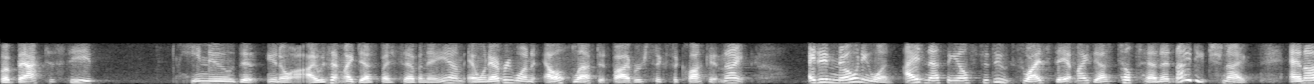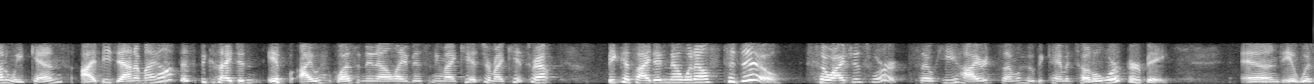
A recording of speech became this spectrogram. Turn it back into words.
But back to Steve, he knew that you know I was at my desk by 7 a.m. and when everyone else left at five or six o'clock at night, I didn't know anyone. I had nothing else to do. So I'd stay at my desk till 10 at night each night. And on weekends, I'd be down in my office because I didn't, if I wasn't in LA visiting my kids or my kids were out, because I didn't know what else to do. So I just worked. So he hired someone who became a total worker bee. And it was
